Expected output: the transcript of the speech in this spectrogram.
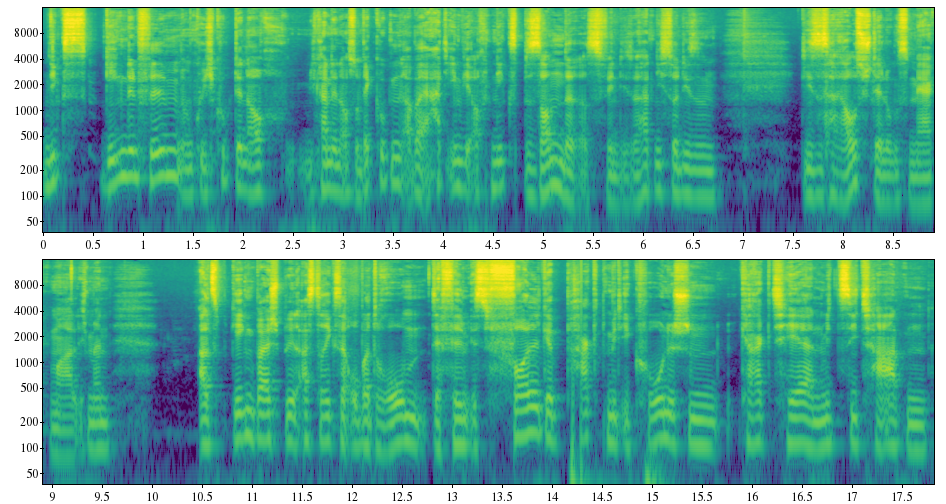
nichts gegen den Film. Ich guck den auch, ich kann den auch so weggucken, aber er hat irgendwie auch nichts Besonderes, finde ich. Er hat nicht so diesen, dieses Herausstellungsmerkmal. Ich meine, als Gegenbeispiel Asterix erobert Rom, der Film ist vollgepackt mit ikonischen Charakteren, mit Zitaten,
